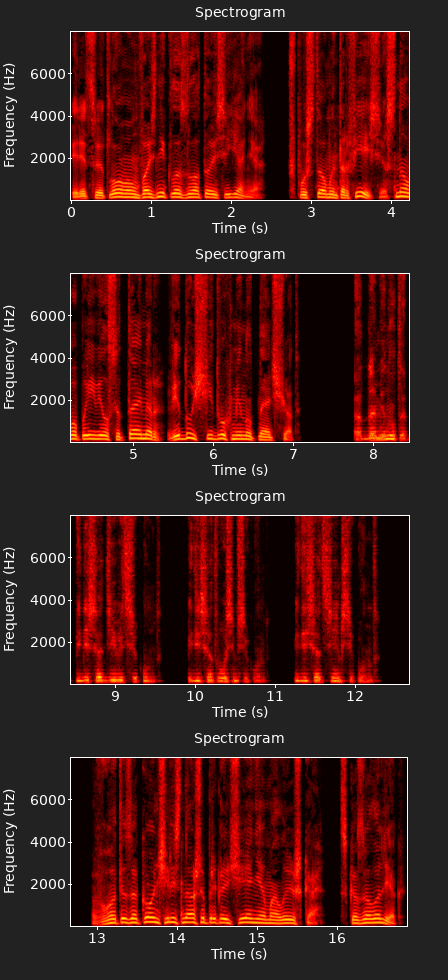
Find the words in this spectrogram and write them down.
Перед Светловым возникло золотое сияние. В пустом интерфейсе снова появился таймер, ведущий двухминутный отсчет. Одна минута пятьдесят девять секунд, пятьдесят восемь секунд, пятьдесят семь секунд. «Вот и закончились наши приключения, малышка», — сказал Олег.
